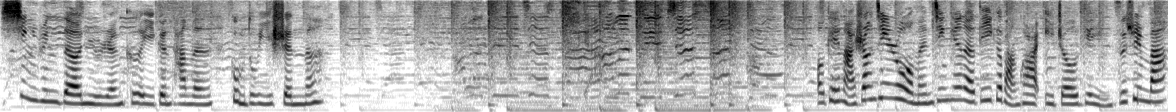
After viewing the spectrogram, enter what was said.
幸运的女人可以跟他们共度一生呢？OK，马上进入我们今天的第一个板块——一周电影资讯吧。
